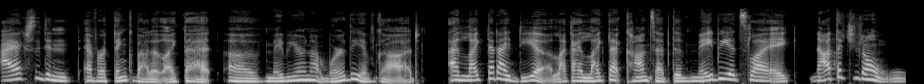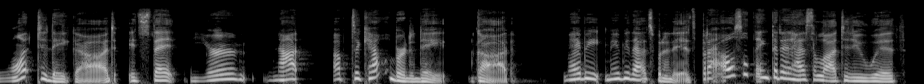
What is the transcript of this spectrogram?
I actually didn't ever think about it like that. Of maybe you're not worthy of God. I like that idea. Like I like that concept of maybe it's like not that you don't want to date God, it's that you're not up to caliber to date God. Maybe maybe that's what it is. But I also think that it has a lot to do with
